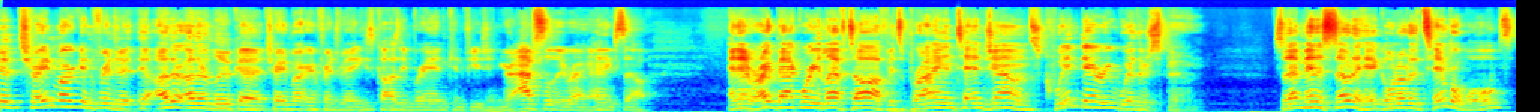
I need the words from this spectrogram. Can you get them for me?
Yeah, trademark infringement. Other other Luca trademark infringement. He's causing brand confusion. You're absolutely right. I think so. And then right back where he left off, it's Brian Ten Jones, Quinndary Weatherspoon. So that Minnesota hit going over the Timberwolves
